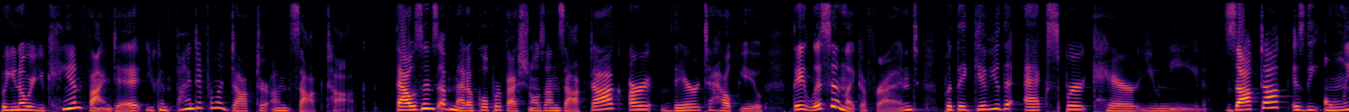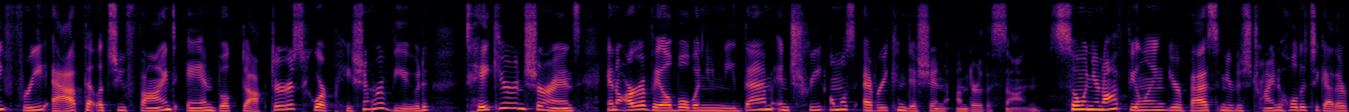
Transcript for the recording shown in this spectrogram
But you know where you can find it? You can find it from a doctor on ZocDoc. Thousands of medical professionals on ZocDoc are there to help you. They listen like a friend, but they give you the expert care you need. ZocDoc is the only free app that lets you find and book doctors who are patient reviewed, take your insurance, and are available when you need them and treat almost every condition under the sun. So, when you're not feeling your best and you're just trying to hold it together,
